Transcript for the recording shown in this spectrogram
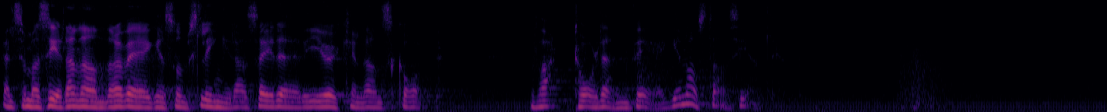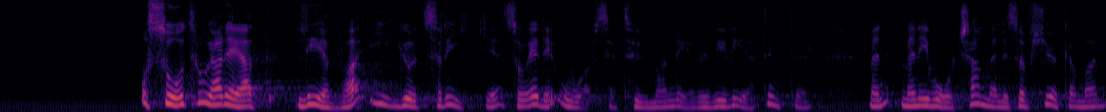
Eller som man ser den andra vägen som slingrar sig där i ökenlandskap. Vart tar den vägen någonstans egentligen? Och så tror jag det är att leva i Guds rike, så är det oavsett hur man lever, vi vet inte. Men, men i vårt samhälle så försöker man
